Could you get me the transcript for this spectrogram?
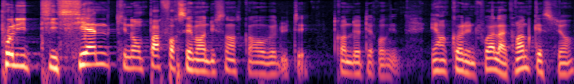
politiciennes qui n'ont pas forcément du sens quand on veut lutter contre le terrorisme. Et encore une fois, la grande question,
